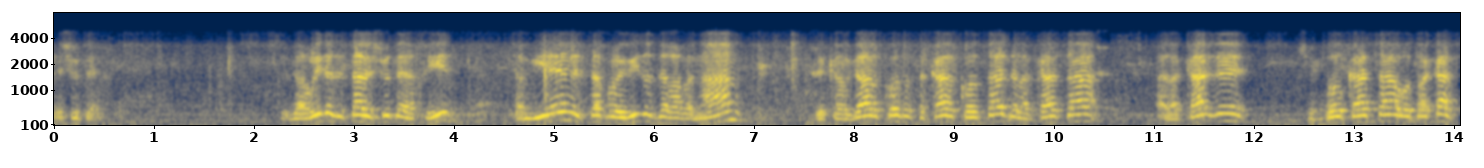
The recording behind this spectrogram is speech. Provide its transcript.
רשותך. היחיד. זה זה רשות היחיד, también está prohibido de Rabanán de cargar cosas, sacar cosas de la casa a la calle, o casa a otra casa.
